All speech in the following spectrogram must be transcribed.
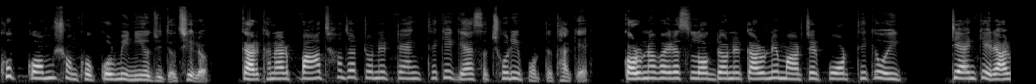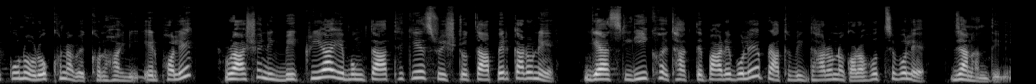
খুব কম সংখ্যক কর্মী নিয়োজিত ছিল। কারখানার পাঁচ হাজার টনের ট্যাঙ্ক থেকে গ্যাস ছড়িয়ে পড়তে থাকে। করোনা ভাইরাস লকডাউনের কারণে মার্চের পর থেকে ওই ট্যাঙ্কের আর কোনো রক্ষণাবেক্ষণ হয়নি। এর ফলে রাসায়নিক বিক্রিয়া এবং তা থেকে সৃষ্ট তাপের কারণে গ্যাস লিক হয়ে থাকতে পারে বলে প্রাথমিক ধারণা করা হচ্ছে বলে জানান তিনি।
